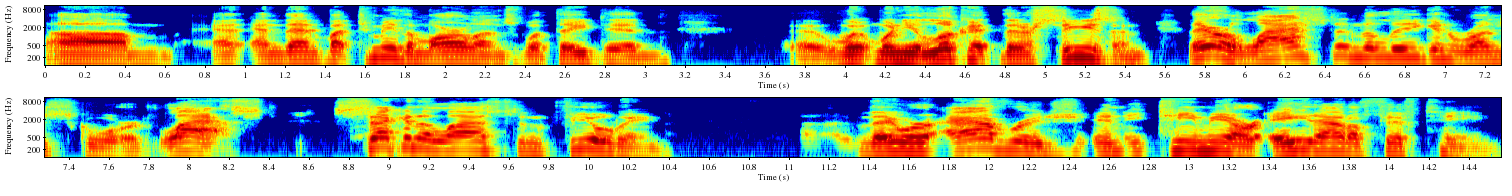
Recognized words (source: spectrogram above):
Um, and, and then, but to me, the Marlins, what they did uh, when, you look at their season, they are last in the league in runs scored, last, second to last in fielding. Uh, they were average in team ER eight out of 15,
